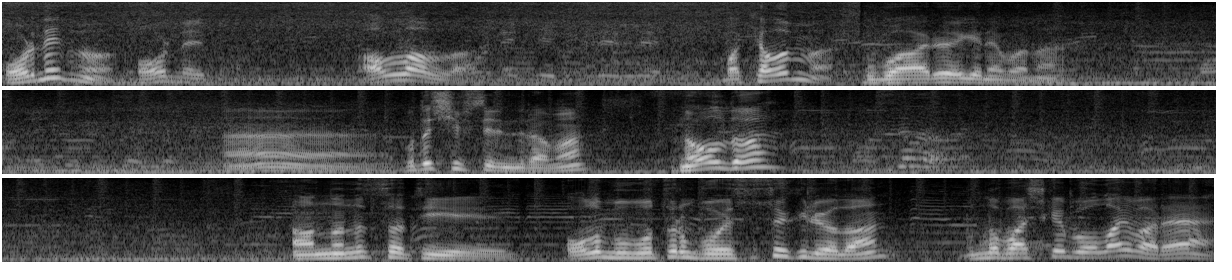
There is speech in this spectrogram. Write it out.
Hornet mi o? Hornet. Allah Allah. Hornet 750. Bakalım mı? Bu bağırıyor gene bana. Hornet 750. Ha. Bu da çift silindir ama. Ne oldu? Baksana. Anlanı satayım. Oğlum bu motorun boyası sökülüyor lan. Bunda başka bir olay var he.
